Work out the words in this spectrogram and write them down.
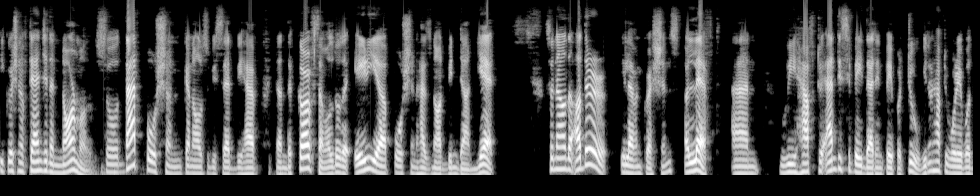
equation of tangent and normal. So that portion can also be said we have done the curve sum although the area portion has not been done yet. So now the other 11 questions are left and we have to anticipate that in paper 2 we don't have to worry about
